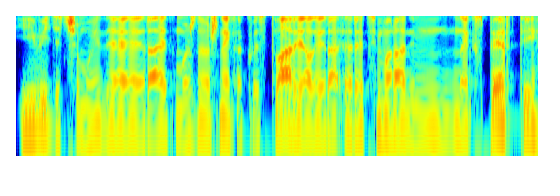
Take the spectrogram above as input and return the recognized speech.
I vidjet ćemo ideje raditi možda još nekakve stvari, ali recimo radim na eksperti,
